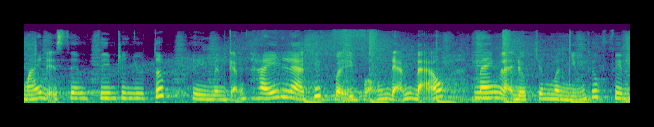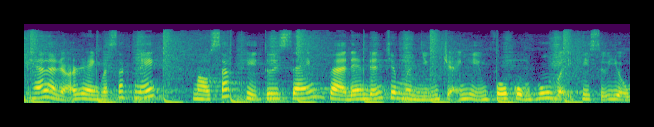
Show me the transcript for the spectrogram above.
máy để xem phim trên YouTube thì mình cảm thấy là thiết bị vẫn đảm bảo mang lại được cho mình những thước phim khá là rõ ràng và sắc nét, màu sắc thì tươi sáng và đem đến cho mình những trải nghiệm vô cùng thú vị khi sử dụng.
